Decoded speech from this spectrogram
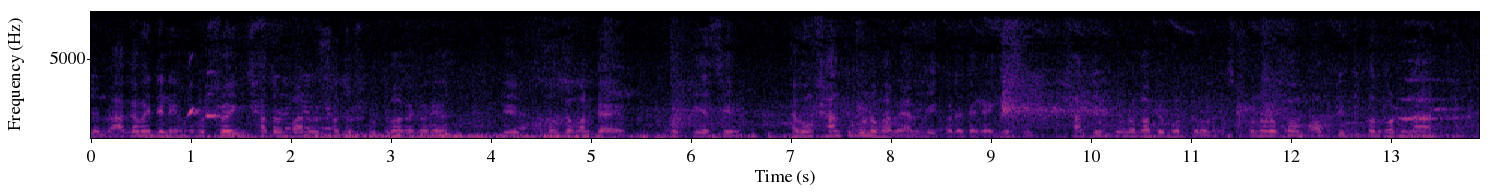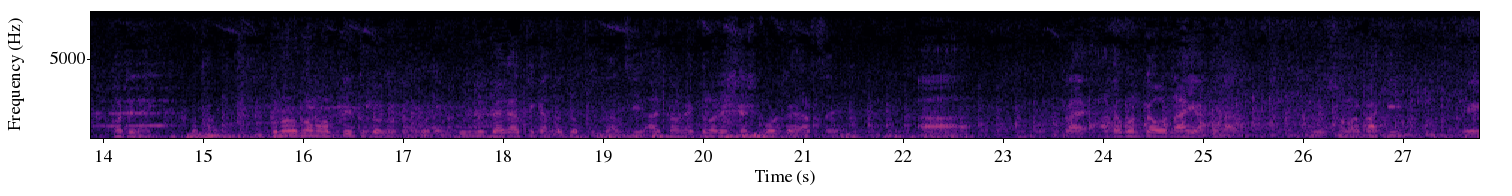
জন্য আগামী দিনে অবশ্যই সাধারণ মানুষ স্বতঃস্ফূর্তভাবে নড়িয়া নৌকা মার্কায় ভোট দিয়েছে এবং শান্তিপূর্ণভাবে, আমি যে কটা জায়গায় গেছি শান্তিপূর্ণভাবে ভোট গ্রহণ হয়েছে। কোনো রকম অপ্রীতিকর ঘটনা ঘটে নাই কোথাও। কোনো রকম অপ্রীতিকর ঘটনা ঘটে বিভিন্ন জায়গা থেকে আমরা যতটুকু জানছি এখন একেবারে শেষ পর্যায়ে আসছে প্রায় আধা ঘন্টাও নাই এখন আর সময় বাকি। এই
